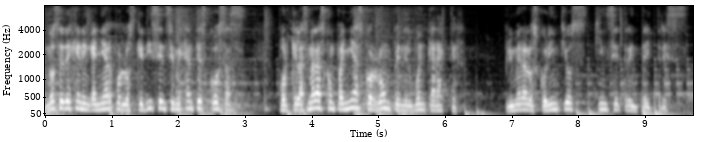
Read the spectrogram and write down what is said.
No se dejen engañar por los que dicen semejantes cosas, porque las malas compañías corrompen el buen carácter. Primera los Corintios 15:33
